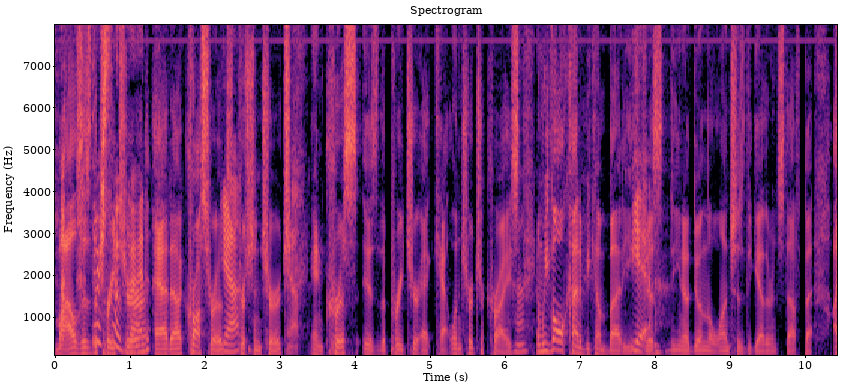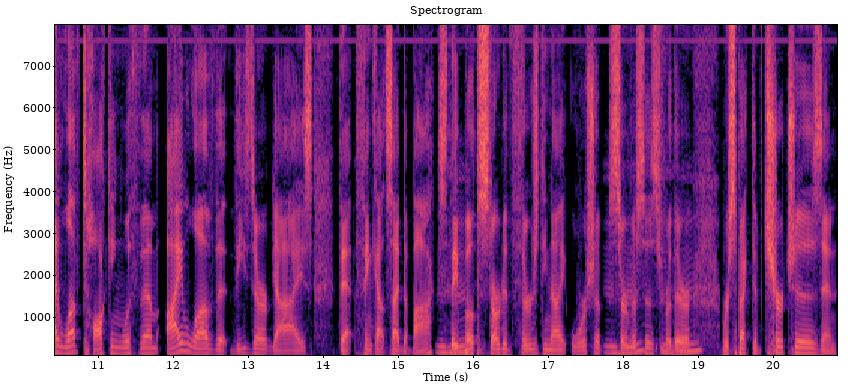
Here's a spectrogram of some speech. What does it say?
Miles is the They're so preacher at uh, Crossroads Yeah. Christian Church, Yeah. and Chris is the preacher at Catlin Church of Christ. And we've all kind of become buddies, Uh-huh. Yeah. just you know doing the lunches together and stuff. But I love talking with them. I love that these are guys that think outside the box. They Mm-hmm. both started Thursday night worship services for their Mm-hmm. respective churches, and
